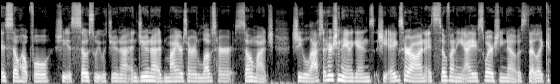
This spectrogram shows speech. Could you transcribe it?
is so helpful. She is so sweet with Juna, and Juna admires her, loves her so much. She laughs at her shenanigans. She eggs her on. It's so funny. I swear she knows that, like,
